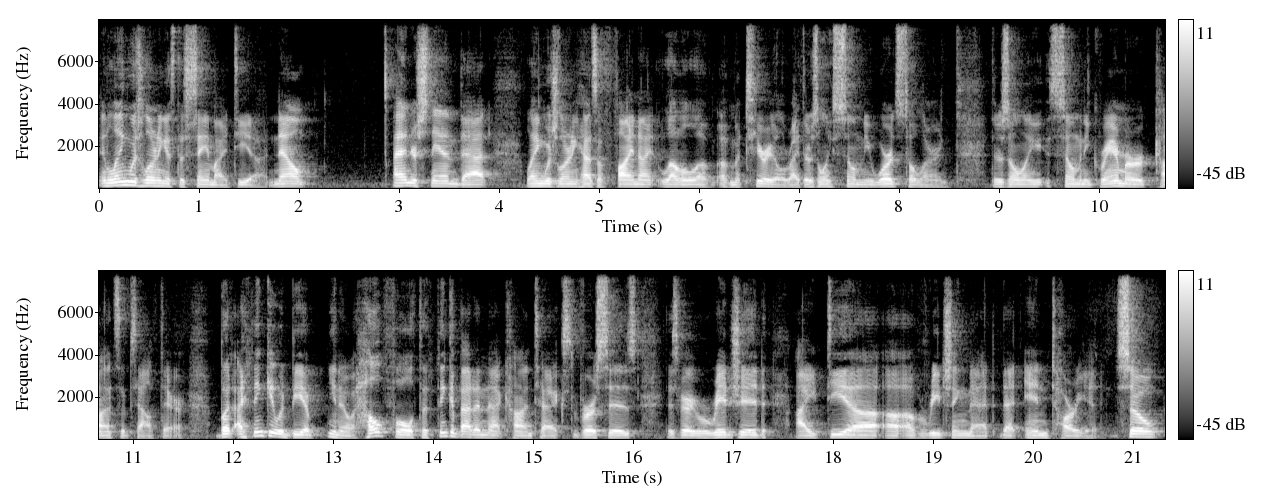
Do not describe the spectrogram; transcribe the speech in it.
And language learning is the same idea. Now, I understand that language learning has a finite level of, of, material, right? There's only so many words to learn. There's only so many grammar concepts out there. But I think it would be a, you know, helpful to think about it in that context versus this very rigid idea uh, of reaching that, that end target. So,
